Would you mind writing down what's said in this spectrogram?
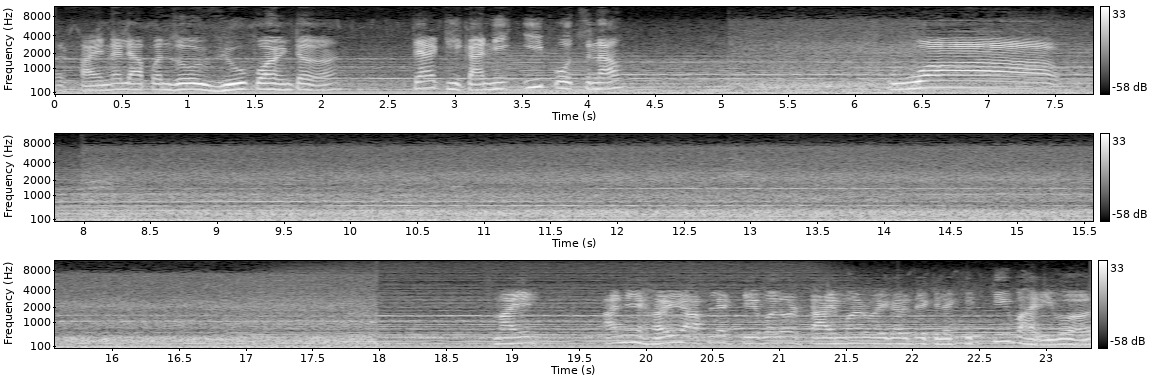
तर फायनली आपण जो व्ह्यू पॉइंट त्या ठिकाणी ई पोचणार वाव! स्माईल आणि हय आपल्या टेबलवर टायमर वगैरे देखील आहे. किती भारी वर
